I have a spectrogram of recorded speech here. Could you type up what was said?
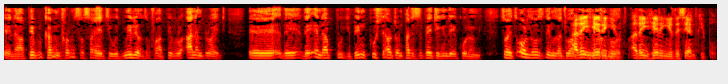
and our people coming from a society with millions of our people unemployed. Uh, they, they end up being pushed out on participating in the economy. So it's all those things that we are. Are they hearing you? Are they hearing you, these young people?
